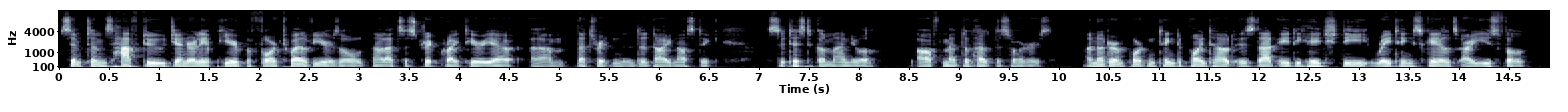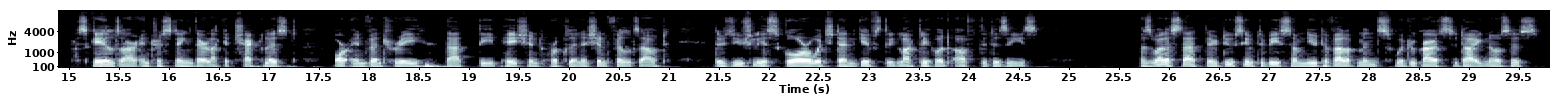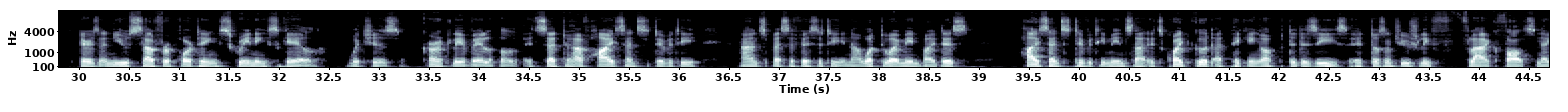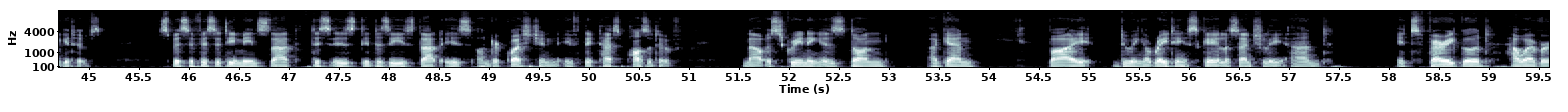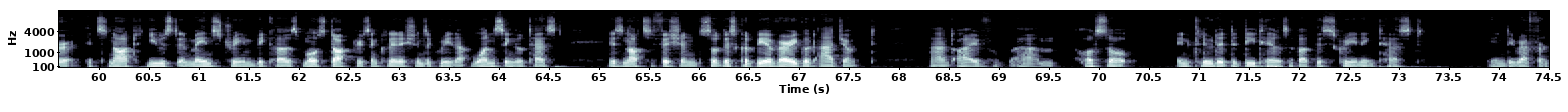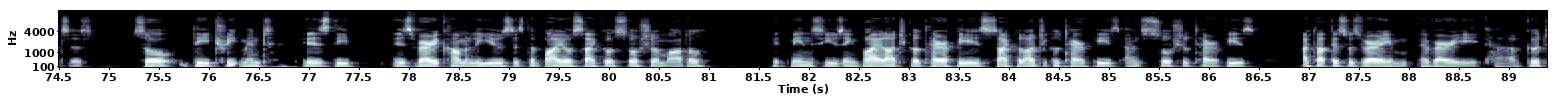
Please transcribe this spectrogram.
symptoms have to generally appear before 12 years old. Now, that's a strict criteria um, that's written in the Diagnostic Statistical Manual of Mental Health Disorders. Another important thing to point out is that ADHD rating scales are useful. Scales are interesting, they're like a checklist or inventory that the patient or clinician fills out. There's usually a score which then gives the likelihood of the disease. As well as that, there do seem to be some new developments with regards to diagnosis. There's a new self reporting screening scale which is currently available. It's said to have high sensitivity and specificity. Now, what do I mean by this? High sensitivity means that it's quite good at picking up the disease, it doesn't usually flag false negatives. Specificity means that this is the disease that is under question if they test positive. Now, a screening is done again by doing a rating scale essentially, and it's very good. However, it's not used in mainstream because most doctors and clinicians agree that one single test is not sufficient. So, this could be a very good adjunct. And I've um, also included the details about this screening test in the references. So, the treatment is the is very commonly used as the biopsychosocial model it means using biological therapies, psychological therapies, and social therapies. I thought this was very, a very uh, good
